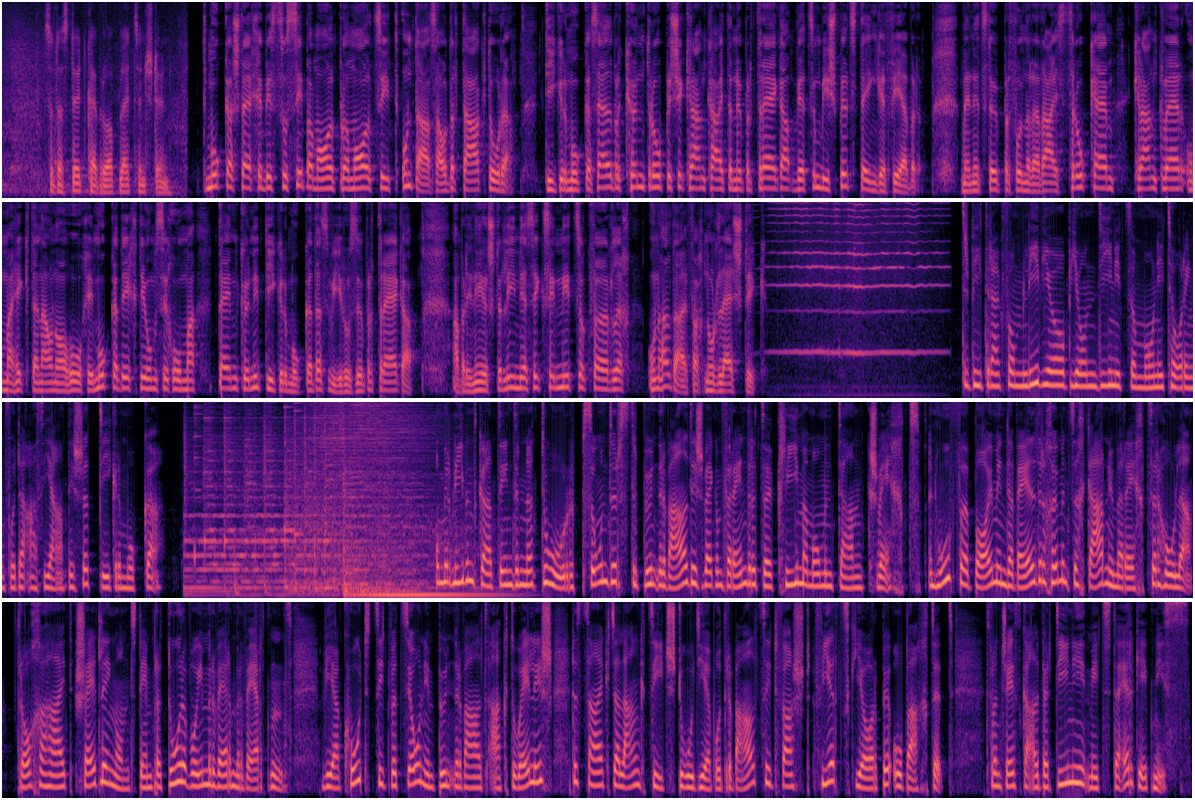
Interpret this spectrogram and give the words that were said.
sodass dort keine Brutplätze entstehen. Die Mucke stechen bis zu siebenmal pro Mahlzeit und das auch der Tag durch. Tigermucke selber können tropische Krankheiten übertragen, wie zum Beispiel das Denguefieber. Wenn jetzt jemand von einer Reise zurückkäme, krank wäre und man hat dann auch noch eine hohe Muckendichte um sich herum, dann können Tigermucke das Virus übertragen. Aber in erster Linie sind sie nicht so gefährlich und halt einfach nur lästig. Der Beitrag von Livio Biondini zum Monitoring der asiatischen Tigermucke. Und wir bleiben gerade in der Natur. Besonders der Bündner Wald ist wegen dem veränderten Klima momentan geschwächt. Ein Haufen Bäume in den Wäldern können sich gar nicht mehr recht erholen. Trockenheit, Schädlinge und Temperaturen, die immer wärmer werden. Wie akut die Situation im Bündnerwald aktuell ist, das zeigt eine Langzeitstudie, die der Wald seit fast 40 Jahren beobachtet. Francesca Albertini mit dem Ergebnis.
